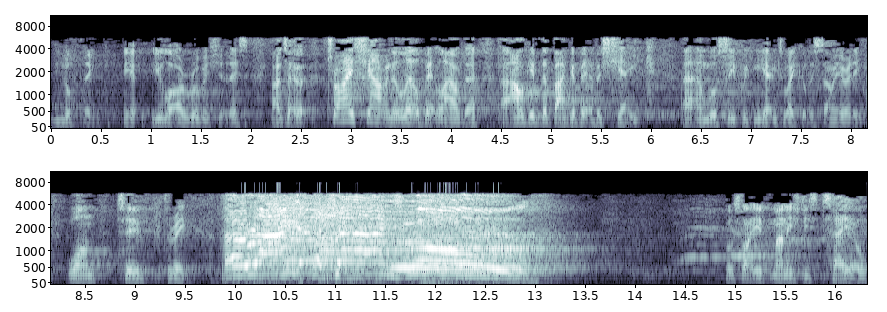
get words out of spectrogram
Nothing. You, lot are rubbish at this. I'll tell you, try shouting a little bit louder. Uh, I'll give the bag a bit of a shake, uh, and we'll see if we can get him to wake up this time. Are you ready? One, two, three. Orangutans rule! Looks like you've managed his tail,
